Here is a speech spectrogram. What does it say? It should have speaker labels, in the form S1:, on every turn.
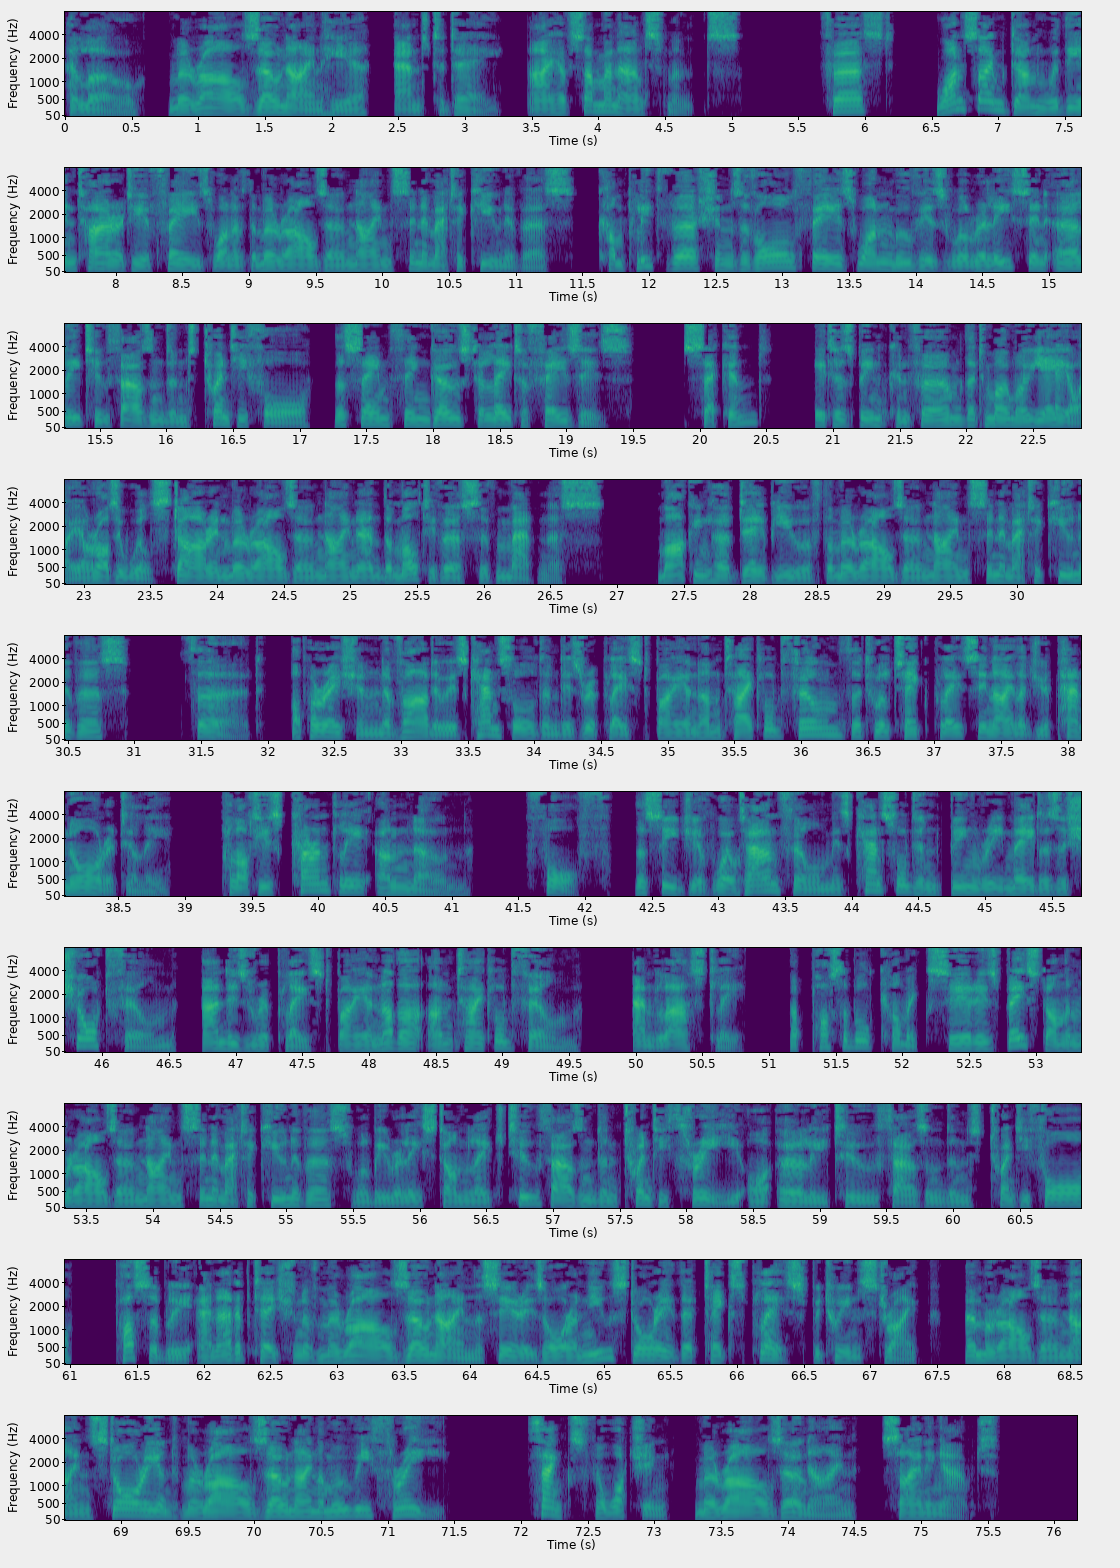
S1: Hello, Morale09 here, and today, I have some announcements. First, once I'm done with the entirety of Phase 1 of the Morale09 cinematic universe, complete versions of all Phase 1 movies will release in early 2024, the same thing goes to later phases. Second, it has been confirmed that Momo Yaoyorozu will star in Morale09 and the Multiverse of Madness marking her debut of the Morale 9 cinematic universe. Third, Operation Nevada is cancelled and is replaced by an untitled film that will take place in either Japan or Italy. Plot is currently unknown. Fourth, the Siege of Wotan film is cancelled and being remade as a short film, and is replaced by another untitled film. And lastly, a possible comic series based on the Morale 9 cinematic universe will be released on late 2023 or early 2024, possibly an adaptation of Morale 9 the series or a new story that takes place between Stripe, a Morale 9 story and Morale 9 the movie 3. Thanks for watching, Morale 9, signing out.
